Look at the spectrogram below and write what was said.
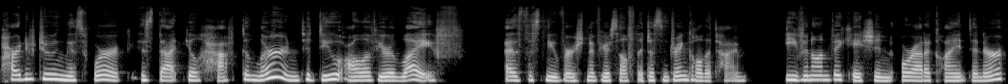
part of doing this work is that you'll have to learn to do all of your life as this new version of yourself that doesn't drink all the time, even on vacation or at a client dinner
